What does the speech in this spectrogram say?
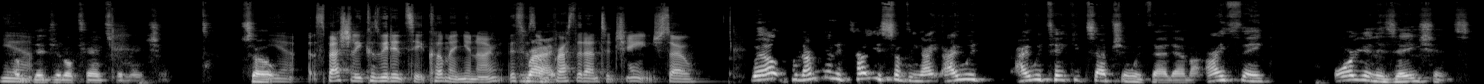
Yeah. of digital transformation. So, Yeah, especially because we didn't see it coming, you know? This was Right. unprecedented change. So, well, but I'm going to tell you something. I, I would I would take exception with that, Emma. I think organizations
